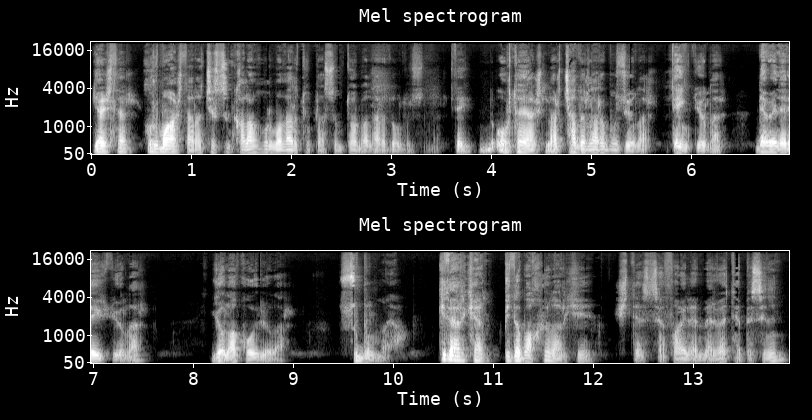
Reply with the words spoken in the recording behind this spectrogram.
gençler hurma ağaçlarına çıksın kalan hurmaları toplasın torbalara doldursunlar. İşte orta yaşlılar çadırları bozuyorlar, denkliyorlar. Develere yüklüyorlar. Yola koyuyorlar. Su bulmaya. Giderken bir de bakıyorlar ki işte Sefa ile Merve Tepesi'nin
